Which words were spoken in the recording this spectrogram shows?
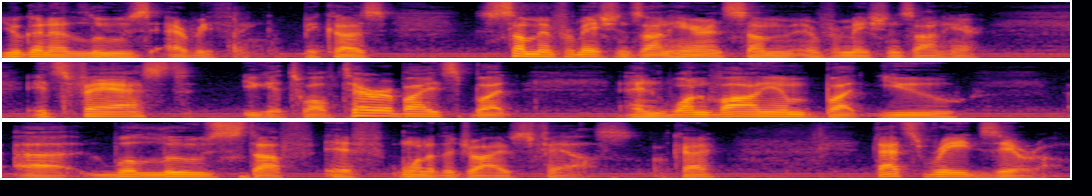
you're going to lose everything because some information's on here and some information's on here. It's fast. You get 12 terabytes, but and one volume, but you uh, will lose stuff if one of the drives fails. Okay, that's RAID 0.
